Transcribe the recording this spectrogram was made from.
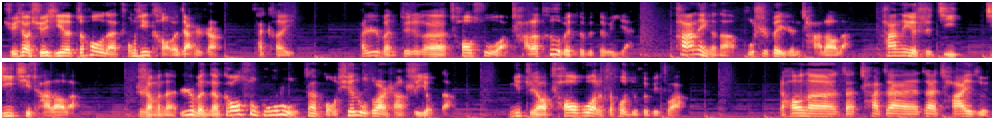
学校学习了之后呢，重新考了驾驶证才可以。他日本对这个超速啊查的特别特别特别严，他那个呢不是被人查到的。他那个是机机器查到了，是什么呢？日本的高速公路在某些路段上是有的，你只要超过了之后就会被抓。然后呢，再插再再插一嘴，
